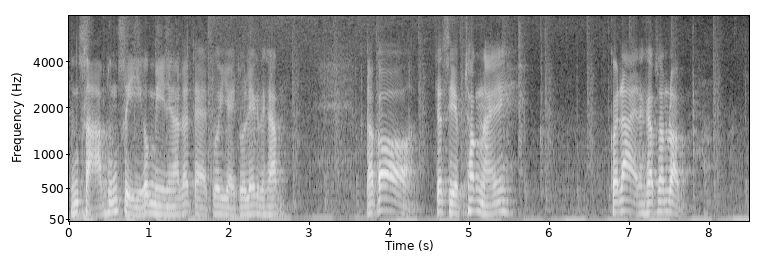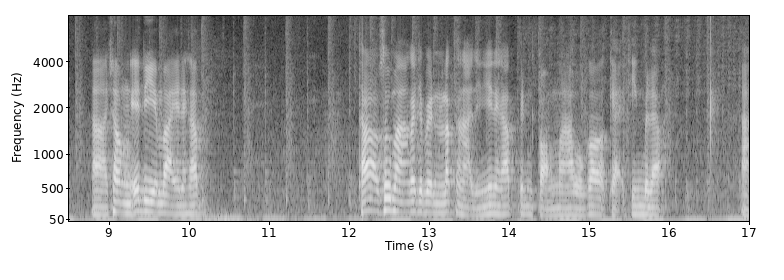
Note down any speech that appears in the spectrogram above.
ถึง 3 ถึง 4 ก็มีนะครับแล้วแต่ตัวใหญ่ตัวเล็กนะครับ แล้วก็จะเสียบช่องไหนก็ได้นะครับสำหรับ ช่อง HDMI นะครับถ้าเราซื้อมาก็จะเป็นลักษณะอย่างนี้นะครับ เป็นกล่องมาผมก็แกะทิ้งไปแล้วอะ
